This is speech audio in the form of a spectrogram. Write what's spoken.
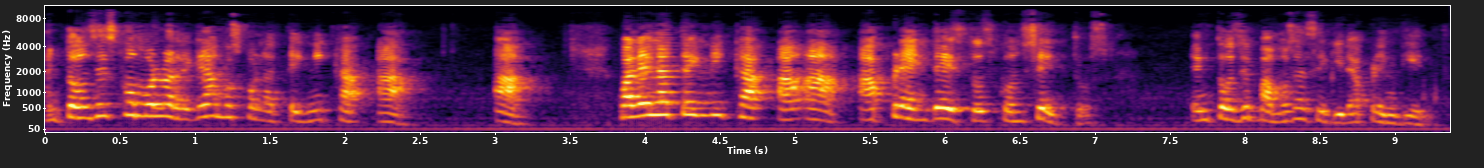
Entonces, ¿cómo lo arreglamos con la técnica A? A. ¿Cuál es la técnica? Ah, aprende estos conceptos. Entonces vamos a seguir aprendiendo.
